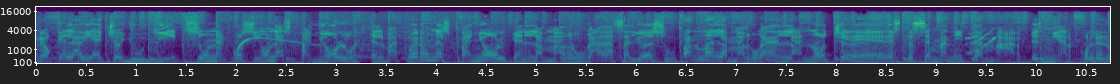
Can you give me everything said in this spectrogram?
Creo que él había hecho jiu-jitsu, una cosa, un español, güey. El vato era un español que en la madrugada salió de su, bueno, no en la madrugada, en la noche de esta semanita, martes, miércoles,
